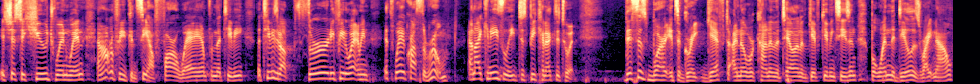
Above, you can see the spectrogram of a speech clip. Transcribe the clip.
it's just a huge win-win. And I don't know if you can see how far away I am from the TV. The TV's about 30 feet away. I mean, it's way across the room, and I can easily just be connected to it. This is where it's a great gift. I know we're kind of in the tail end of gift giving season, but when the deal is right now,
